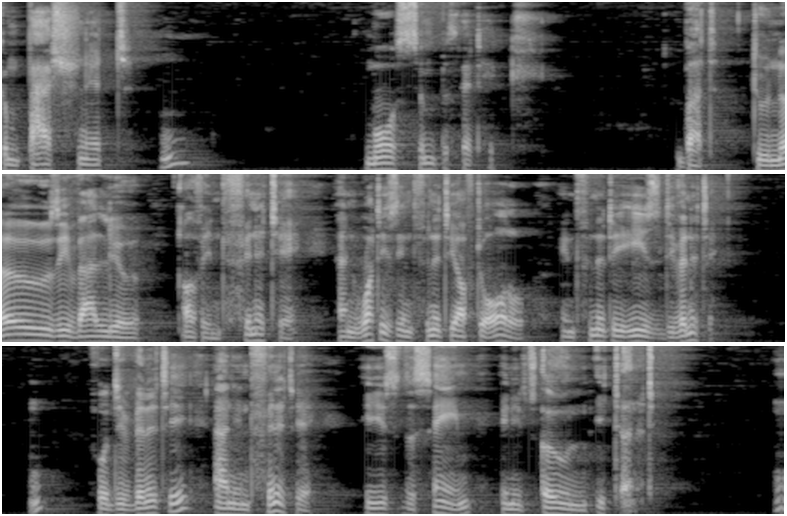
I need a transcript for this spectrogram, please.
compassionate. Hmm? more sympathetic. But to know the value of infinity, and what is infinity after all? Infinity is divinity. Hmm? For divinity and infinity is the same in its own eternity. Hmm?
